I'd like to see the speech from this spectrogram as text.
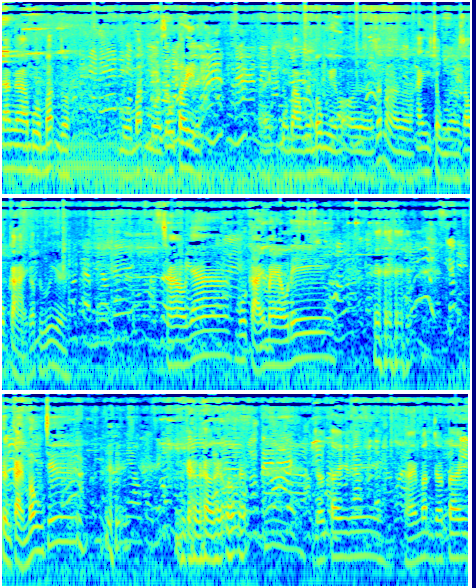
Đang mùa mận rồi. Mùa mận mùa dâu tây này. Đấy, đồng bào người bông thì họ rất là hay trồng rau cải các thứ như này. Chào nhá, mua cải mèo đi. Tưởng cải mông chứ. Mông. Á. Cho Tây đi. Hái mận cho Tây.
